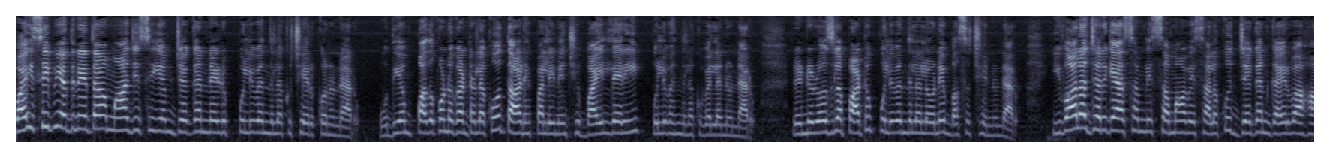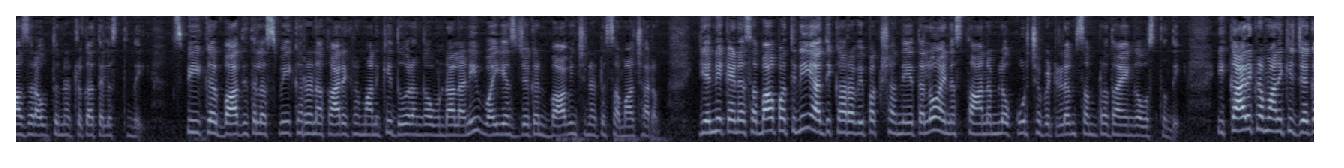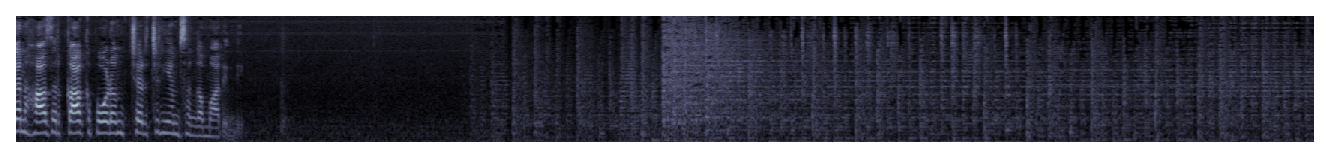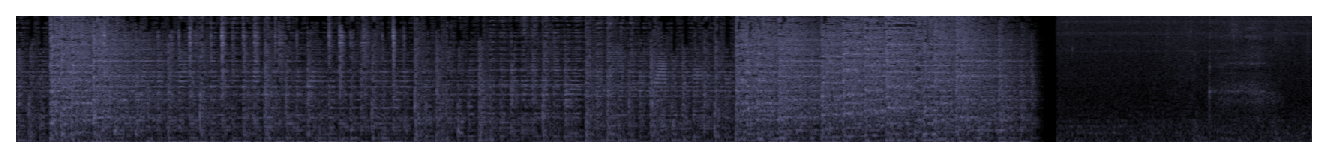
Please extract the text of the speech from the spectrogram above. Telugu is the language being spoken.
వైసీపీ అధినేత మాజీ సీఎం జగన్ నేడు పులివెందులకు చేరుకోనున్నారు. ఉదయం పదకొండు గంటలకు తాడేపల్లి నుంచి బయలుదేరి పులివెందులకు వెళ్ళనున్నారు. రెండు రోజుల పాటు పులివెందులలోనే బస చేయనున్నారు ఇవాళ జరిగే అసెంబ్లీ సమావేశాలకు జగన్ గైర్వా హాజరవుతున్నట్లుగా తెలుస్తుంది. స్పీకర్ బాధితుల స్వీకరణ కార్యక్రమానికి దూరంగా ఉండాలని వైఎస్ జగన్ భావించినట్టు సమాచారం. ఎన్నికైన సభాపతిని అధికార విపక్ష నేతలు ఆయన స్థానంలో కూర్చోబెట్టడం సంప్రదాయంగా వస్తుంది. ఈ కార్యక్రమానికి జగన్ హాజరు కాకపోవడం చర్చనీయాంశంగా మారింది.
